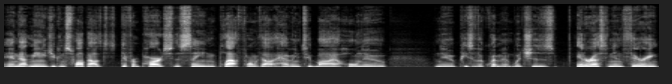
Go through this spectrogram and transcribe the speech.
And that means you can swap out different parts to the same platform without having to buy a whole new new piece of equipment, which is interesting in theory.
